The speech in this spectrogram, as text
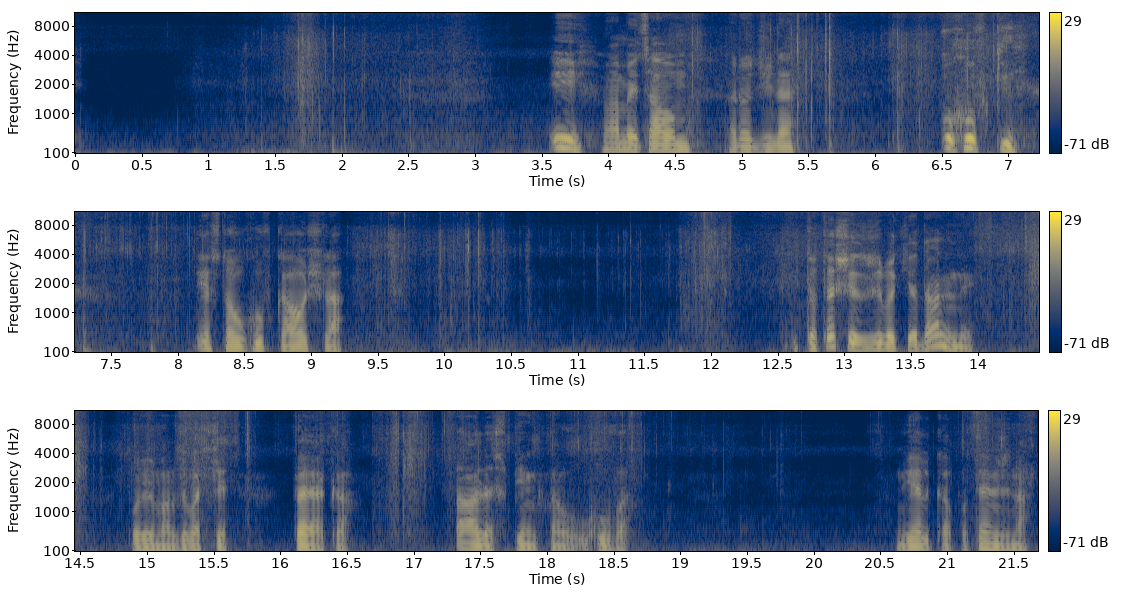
I mamy całą rodzinę uchówki. Jest to uchówka ośla. I to też jest grzybek jadalny. Powiem wam, zobaczcie, ta jaka. Ależ piękna uchuwa. Wielka, potężna.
